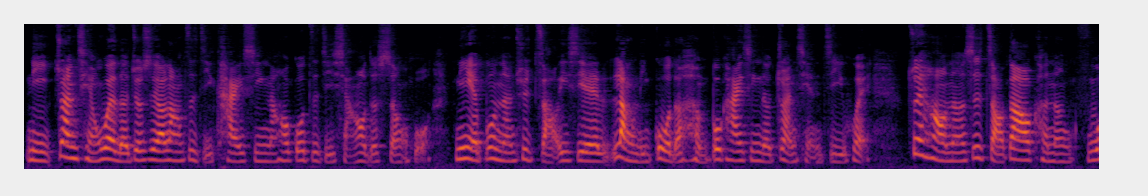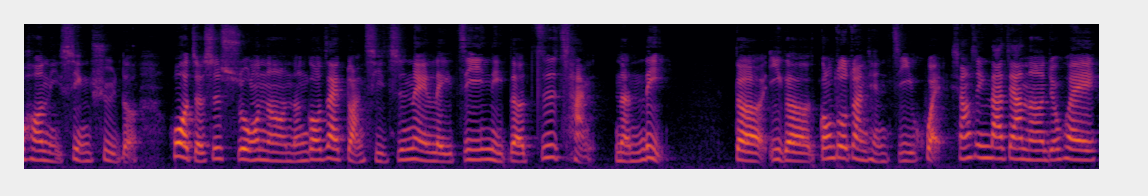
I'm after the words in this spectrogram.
你赚钱为了就是要让自己开心，然后过自己想要的生活，你也不能去找一些让你过得很不开心的赚钱机会。最好呢是找到可能符合你兴趣的，或者是说呢能够在短期之内累积你的资产能力的一个工作赚钱机会。相信大家呢就会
